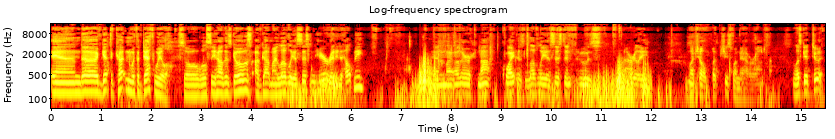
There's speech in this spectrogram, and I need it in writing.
and uh, get to cutting with a death wheel. So we'll see how this goes. I've got my lovely assistant here ready to help me and my other not quite as lovely assistant who is not really much help, but she's fun to have around. Let's get to it.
